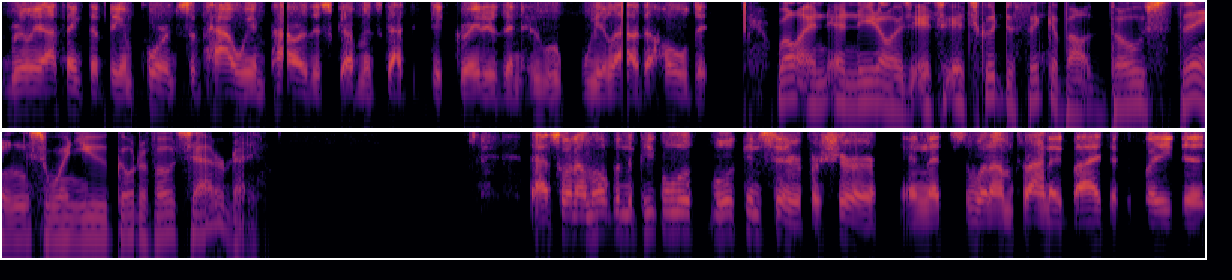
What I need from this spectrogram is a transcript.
really, I think that the importance of how we empower this government's got to get greater than who we allow to hold it. Well, and, and you know, it's, it's, it's good to think about those things when you go to vote Saturday. That's what I'm hoping the people will, will consider for sure, and that's what I'm trying to advise everybody to,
